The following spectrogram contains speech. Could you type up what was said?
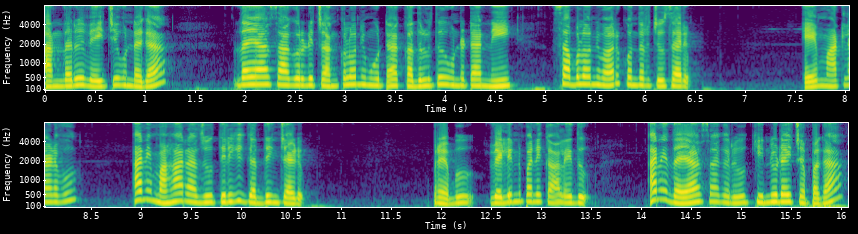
అందరూ వేచి ఉండగా దయాసాగరుడి చంకలోని మూట కదులుతూ ఉండటాన్ని సభలోని వారు కొందరు చూశారు. ఏం మాట్లాడవు? అని మహారాజు తిరిగి గద్దించాడు. ప్రభు వెళ్ళిన పని కాలేదు అని దయాసాగరు కిన్నుడై చెప్పగా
